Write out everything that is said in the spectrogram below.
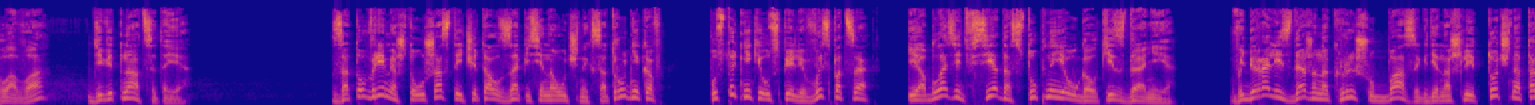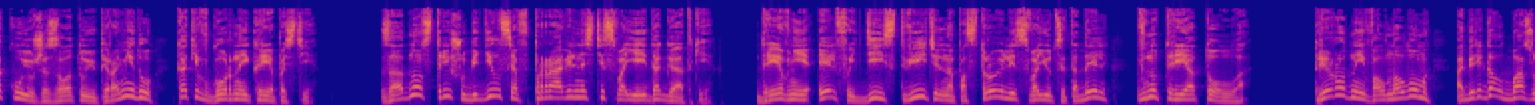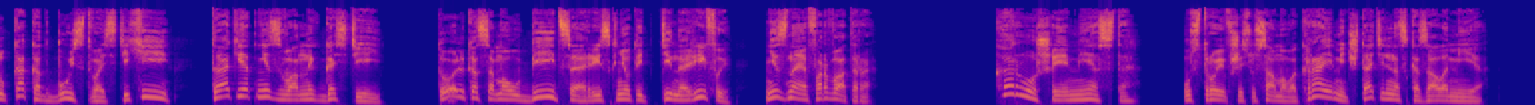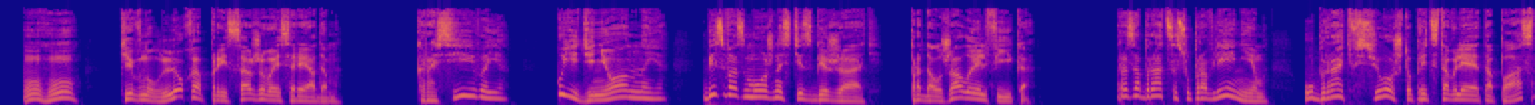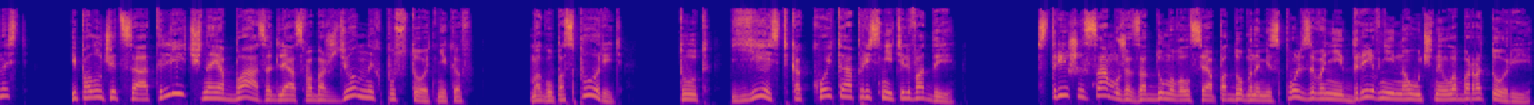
Глава 19 За то время, что Ушастый читал записи научных сотрудников, пустотники успели выспаться и облазить все доступные уголки здания. Выбирались даже на крышу базы, где нашли точно такую же золотую пирамиду, как и в горной крепости. Заодно Стриж убедился в правильности своей догадки. Древние эльфы действительно построили свою цитадель внутри атолла. Природный волнолом оберегал базу как от буйства стихии, так и от незваных гостей. Только самоубийца рискнет идти на рифы, не зная фарватера. «Хорошее место», — устроившись у самого края, мечтательно сказала Мия. «Угу», — кивнул Леха, присаживаясь рядом. «Красивое, уединенное, без возможности сбежать», — продолжала эльфийка. «Разобраться с управлением — убрать все, что представляет опасность, и получится отличная база для освобожденных пустотников. Могу поспорить, тут есть какой-то опреснитель воды. Стриж и сам уже задумывался о подобном использовании древней научной лаборатории.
